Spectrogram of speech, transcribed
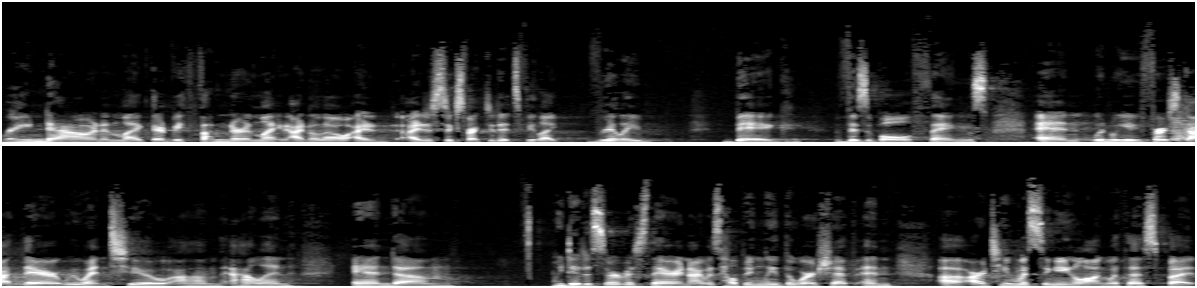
rain down, and like there'd be thunder and light. I don't know. I I just expected it to be like really big, visible things. And when we first got there, we went to um, Allen, and um, we did a service there, and I was helping lead the worship, and uh, our team was singing along with us, but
